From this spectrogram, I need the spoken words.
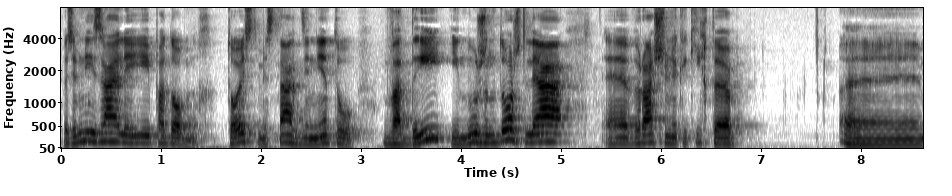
о земле Израиля и подобных. То есть места, где нету воды и нужен дождь для э, выращивания каких-то э,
